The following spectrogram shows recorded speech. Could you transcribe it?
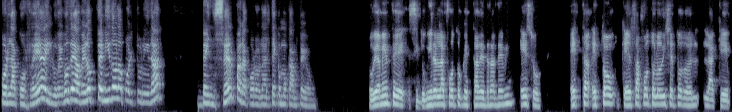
por la correa y luego de haber obtenido la oportunidad, vencer para coronarte como campeón. Obviamente, si tú miras la foto que está detrás de mí, eso, esta, esto, que esa foto lo dice todo, es la que,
